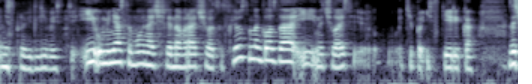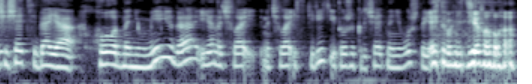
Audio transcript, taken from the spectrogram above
несправедливости. И у меня самой начали наворачиваться слезы на глаза, и началась типа истерика. Защищать себя я холодно не умею, да, и я начала, начала истерить и тоже кричать на него, что я этого не делала.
